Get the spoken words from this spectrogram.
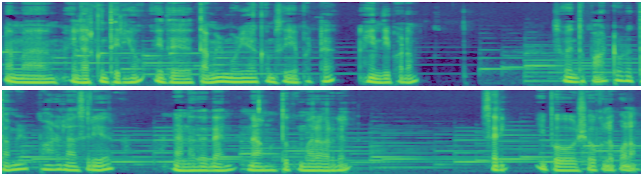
நம்ம எல்லாருக்கும் தெரியும் இது தமிழ் மொழியாக்கம் செய்யப்பட்ட ஹிந்தி படம். ஸோ இந்த பாட்டோட தமிழ் பாடலாசிரியர் நன்னது தென் நான் முத்துக்குமார் அவர்கள். சரி இப்போது ஷோக்குள்ளே போகலாம்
